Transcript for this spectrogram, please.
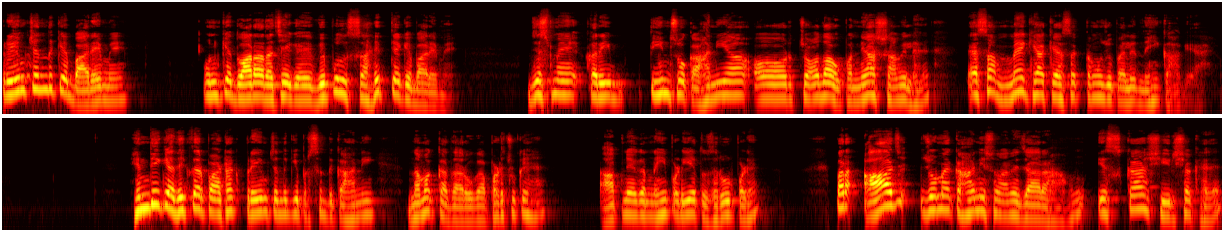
प्रेमचंद के बारे में, उनके द्वारा रचे गए विपुल साहित्य के बारे में, जिसमें करीब 300 कहानियाँ और 14 उपन्यास शामिल हैं, ऐसा मैं क्या कह सकता हूँ जो पहले नहीं कहा गया है। हिंदी के अधिकतर पाठक प्रेमचंद की प्रसिद्ध कहानी नमक का दारोगा पढ़ चुके हैं। आपने अगर नहीं पढ़ी है तो ज़रूर पढ़ें। पर आज जो मैं कहानी सुनाने जा रहा हूँ, इसका शीर्षक है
